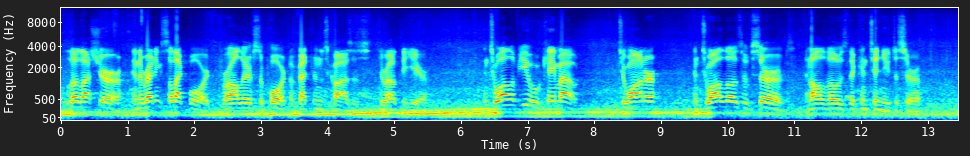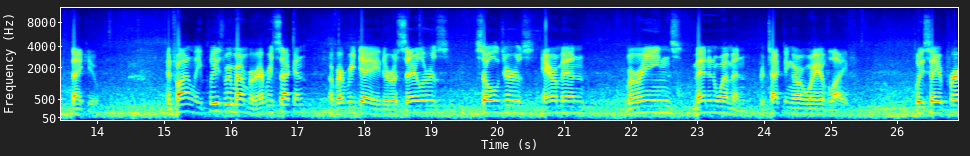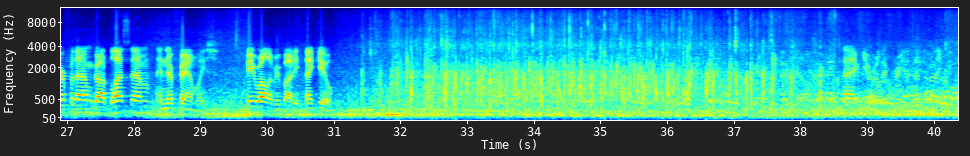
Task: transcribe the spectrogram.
LeLacheur, and the Reading Select Board for all their support of veterans' causes throughout the year. And to all of you who came out to honor, and to all those who've served, and all those that continue to serve, thank you. And finally, please remember, every second of every day, there are sailors, soldiers, airmen, Marines, men and women protecting our way of life. Please say a prayer for them. God bless them and their families. Be well, everybody. Thank you. Thank you. Really appreciate it. Thank you.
